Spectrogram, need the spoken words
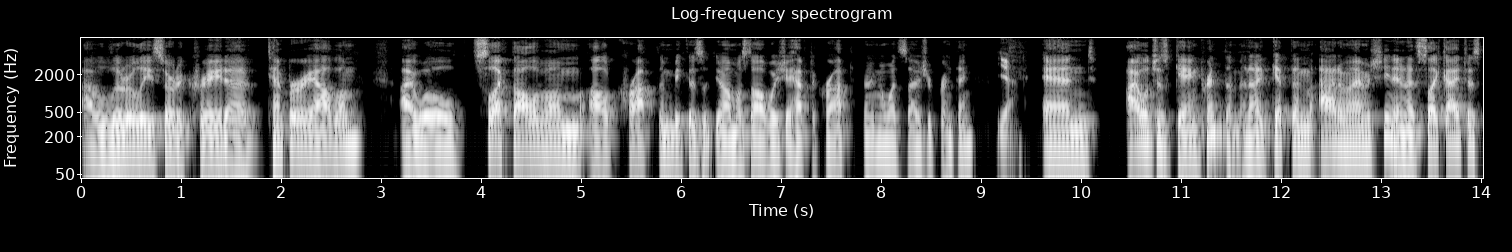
I will literally sort of create a temporary album. I will select all of them. I'll crop them because you know, almost always you have to crop depending on what size you're printing. Yeah. And I will just gang print them and I get them out of my machine. And it's like I just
